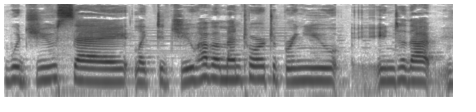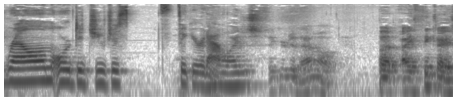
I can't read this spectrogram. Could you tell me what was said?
would you say like did you have a mentor to bring you into that realm or did you just figure it No, out I just figured it out. But I think I,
